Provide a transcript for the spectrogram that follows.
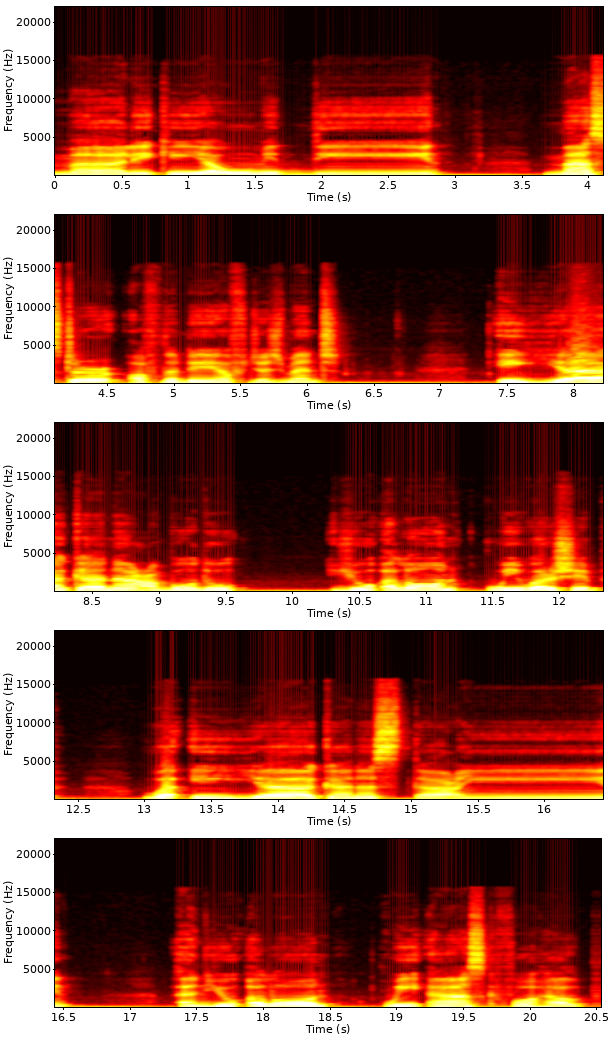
مالك يوم الدين master of the day of judgment إياك نعبد you alone we worship وإياك نستعين and you alone we ask for help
